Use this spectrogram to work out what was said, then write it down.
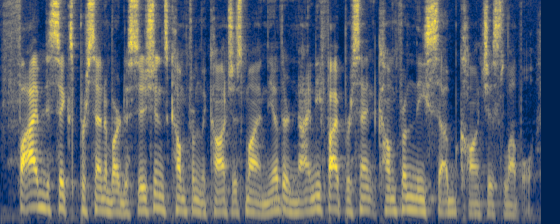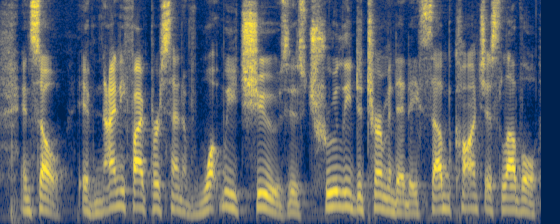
5 to 6% of our decisions come from the conscious mind. The other 95% come from the subconscious level. And so, if 95% of what we choose is truly determined at a subconscious level,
